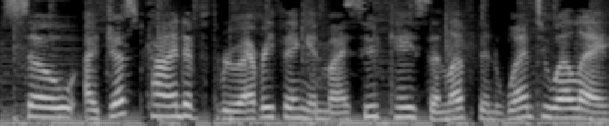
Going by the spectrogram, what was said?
So, I just kind of threw everything in my suitcase and left and went to LA.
